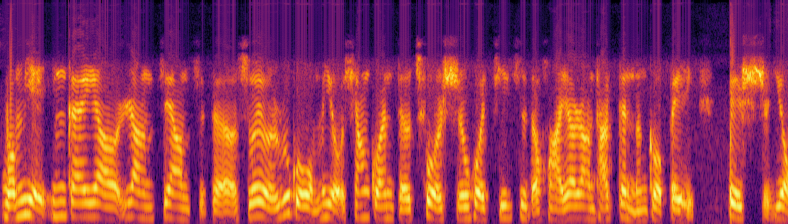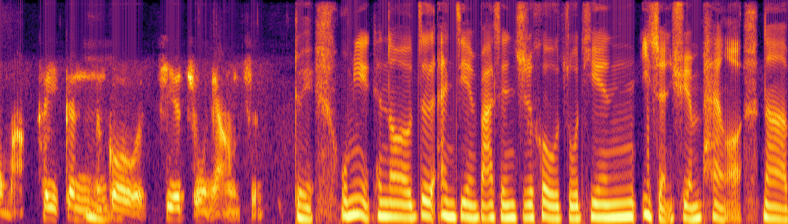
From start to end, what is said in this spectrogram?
我们也应该要让这样子的所有，如果我们有相关的措施或机制的话，要让它更能够被被使用嘛，可以更能够接住那样子。对，我们也看到这个案件发生之后，昨天一审宣判哦，那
